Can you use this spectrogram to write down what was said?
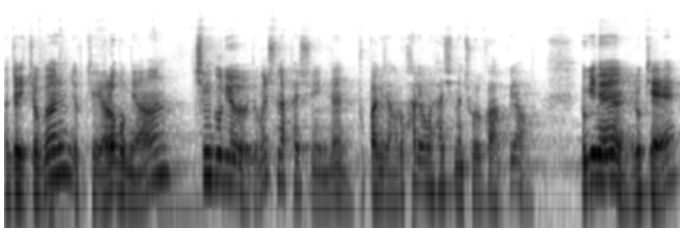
먼저 이쪽은 이렇게 열어보면 침구류 등을 수납할 수 있는 북박이장으로 활용을 하시면 좋을 것 같고요. 여기는 이렇게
